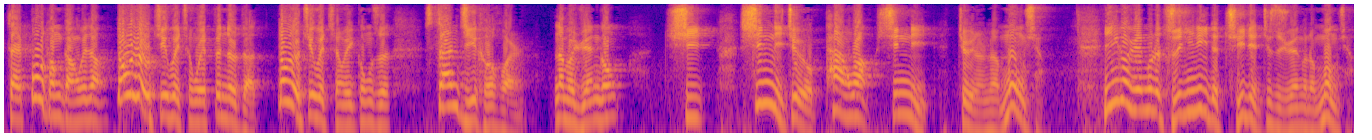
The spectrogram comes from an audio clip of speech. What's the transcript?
在不同岗位上都有机会成为奋斗者，都有机会成为公司三级合伙人，那么员工心心里就有盼望，心里就有了梦想。一个员工的执行力的起点就是员工的梦想。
